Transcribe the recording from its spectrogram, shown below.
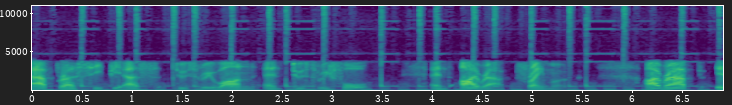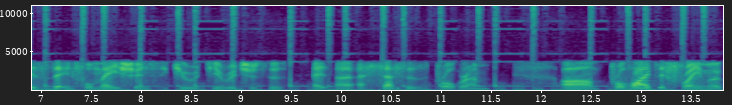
APRA CPS 231 and 234, and IRAP framework. IRAP is the Information Security Registers uh, Assessors program, um, provides a framework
